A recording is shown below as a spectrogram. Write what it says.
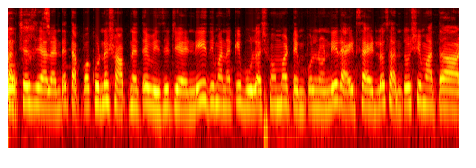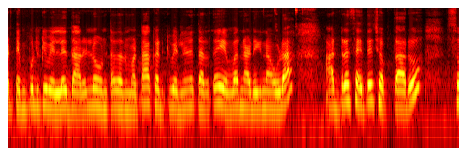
పర్చేస్ చేయాలంటే తప్పకుండా షాప్ని అయితే విజిట్ చేయండి. ఇది మనకి భూలక్ష్మమ్మ టెంపుల్ నుండి రైట్ సైడ్లో సంతోషి మాత టెంపుల్కి వెళ్ళే దారిలో ఉంటుందన్నమాట. అక్కడికి వెళ్ళిన తర్వాత ఎవరిని అడిగినా కూడా అడ్రస్ అయితే చెప్తారు. సో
